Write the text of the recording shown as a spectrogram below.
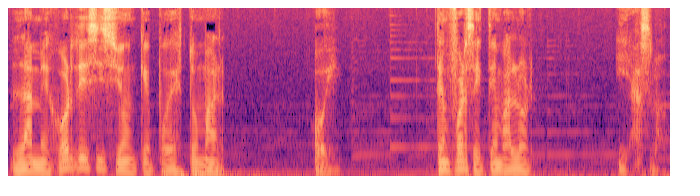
la mejor decisión que puedes tomar hoy. Ten fuerza y ten valor y hazlo.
